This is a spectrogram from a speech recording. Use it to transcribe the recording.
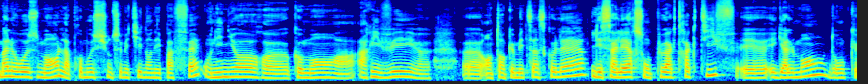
Malheureusement, la promotion de ce métier n'en est pas faite. On ignore euh, comment arriver euh, euh, en tant que médecin scolaire. Les salaires sont peu attractifs également, donc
